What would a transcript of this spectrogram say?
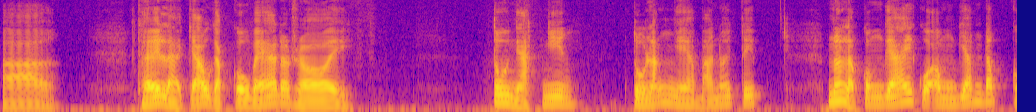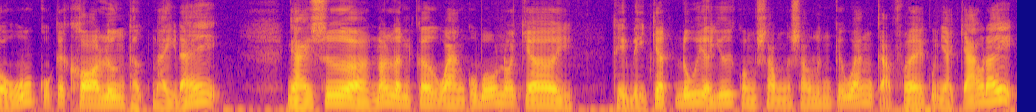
Ờ, thế là cháu gặp cô bé đó rồi. Tôi ngạc nhiên, tôi lắng nghe bà nói tiếp. Nó là con gái của ông giám đốc cũ của cái kho lương thực này đấy. Ngày xưa nó lên cơ quan của bố nó chơi thì bị chết đuối ở dưới con sông ở sau lưng cái quán cà phê của nhà cháu đấy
